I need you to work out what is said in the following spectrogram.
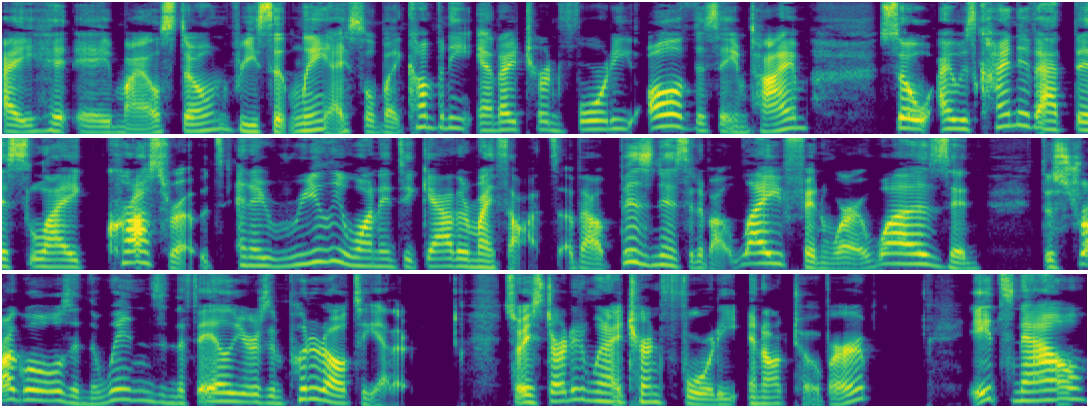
i hit a milestone recently. I sold my company and i turned 40 all at the same time so I was kind of at this like crossroads and I really wanted to gather my thoughts about business and about life and where I was and the struggles and the wins and the failures and put it all together. So I started when I turned 40 in October. It's now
